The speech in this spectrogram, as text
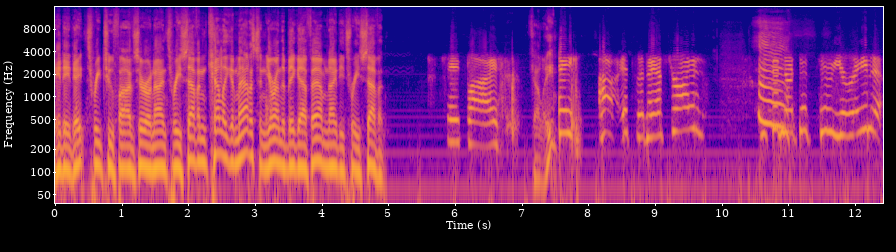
888-325-0937. Kelly and Madison, you're on the Big FM 93.7. Hey, Sly. Kelly? Hey, uh, it's an asteroid. You said not just to Uranus.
